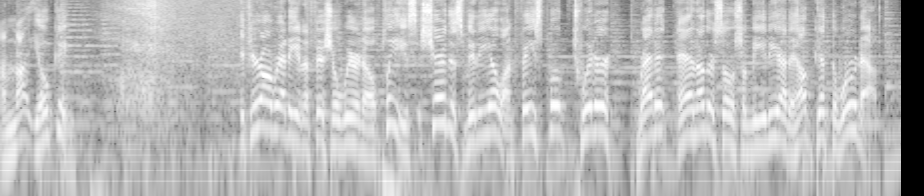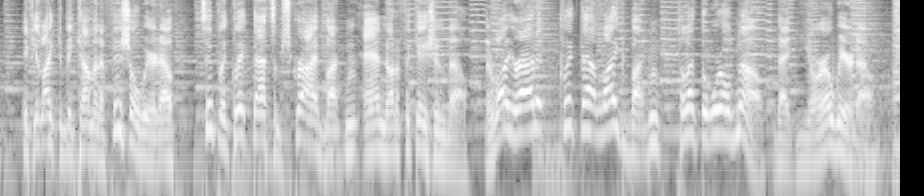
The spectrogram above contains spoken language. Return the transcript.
I'm not joking. If you're already an official weirdo, please share this video on Facebook, Twitter, Reddit, and other social media to help get the word out. If you'd like to become an official weirdo, simply click that subscribe button and notification bell. And while you're at it, click that like button to let the world know that you're a weirdo.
